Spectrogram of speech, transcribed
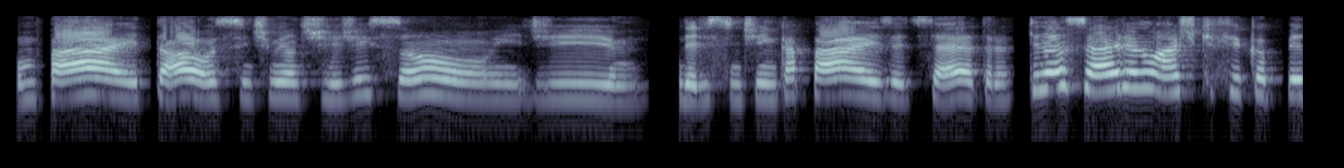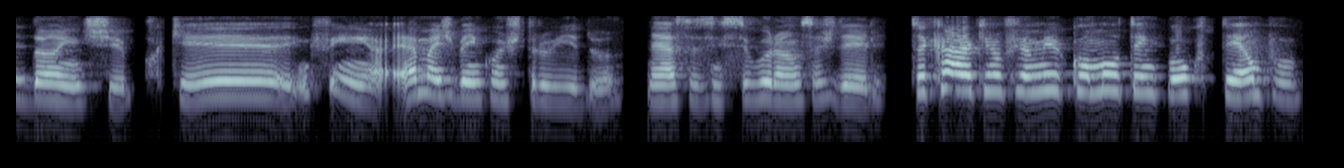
um pai e tal, sentimentos de rejeição e de dele se sentir incapaz, etc. Que na série eu não acho que fica pedante, porque, enfim, é mais bem construído nessas né, inseguranças dele. Só cara, aqui no filme, como tem pouco tempo,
